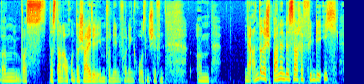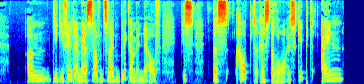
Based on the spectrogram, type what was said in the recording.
ähm, was das dann auch unterscheidet eben von den, von den großen Schiffen. Ähm, eine andere spannende Sache finde ich, ähm, die, die fällt einem erst so auf den zweiten Blick am Ende auf, ist das Hauptrestaurant. Es gibt ein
